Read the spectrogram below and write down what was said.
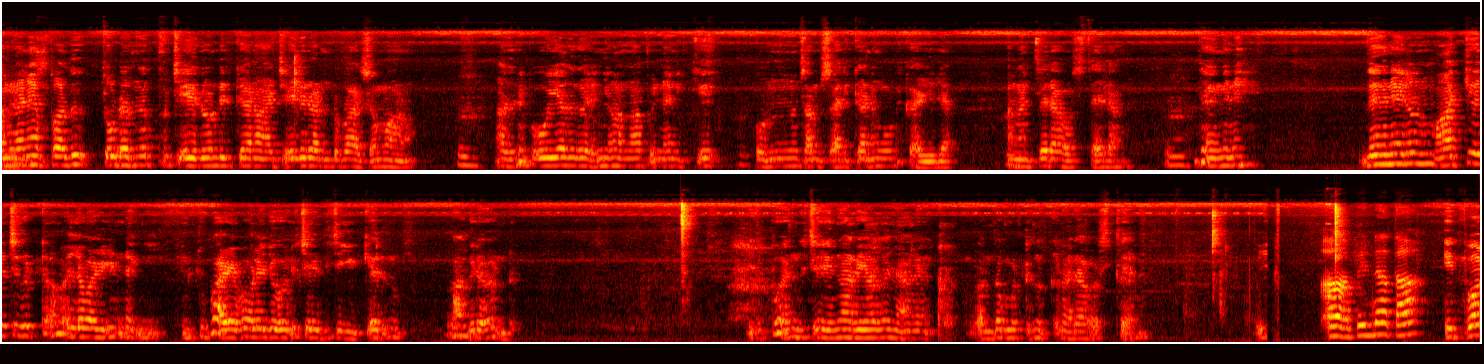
അങ്ങനെ അപ്പം അത് തുടർന്ന് ഇപ്പം ചെയ്തോണ്ടിരിക്കാൻ ആഴ്ചയിൽ രണ്ട് പ്രാവശ്യം വേണം. അതിന് പോയി അത് കഴിഞ്ഞ് വന്നാൽ പിന്നെ എനിക്ക് ഒന്നും സംസാരിക്കാനും കൂടി കഴിയില്ല. അങ്ങനത്തെ ഒരു അവസ്ഥയിലാണ്. ഇതെങ്ങനെ? ഇതെങ്ങനെയും മാറ്റി വെച്ച് കിട്ടാൻ വല്ല വഴിയുണ്ടെങ്കിൽ എനിക്ക് പഴയ പോലെ ജോലി ചെയ്ത് ജീവിക്കായിരുന്നു ആഗ്രഹമുണ്ട്. ഇതിപ്പോ എന്ത് ചെയ്യുന്ന അറിയാതെ ഞാൻ ബന്ധം വിട്ട് നിൽക്കുന്ന ഒരവസ്ഥയാണ്. ആ പിന്നെ അതാ ഇപ്പോൾ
